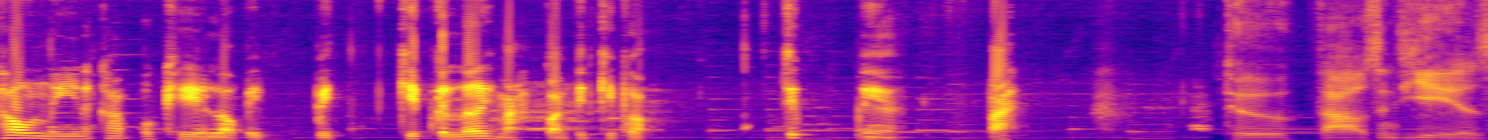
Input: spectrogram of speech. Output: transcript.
เท่านี้นะครับ โอเค เราไปปิดคลิปกันเลยมา ก่อนปิดคลิปก็จึ๊บเนี่ยไป 2,000 years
